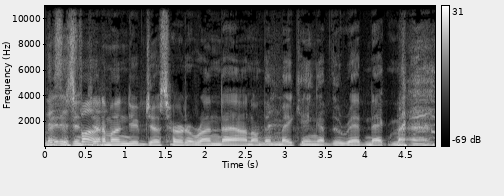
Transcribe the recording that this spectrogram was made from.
this Ladies is and fun. gentlemen, you've just heard a rundown on the making of the redneck mind.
